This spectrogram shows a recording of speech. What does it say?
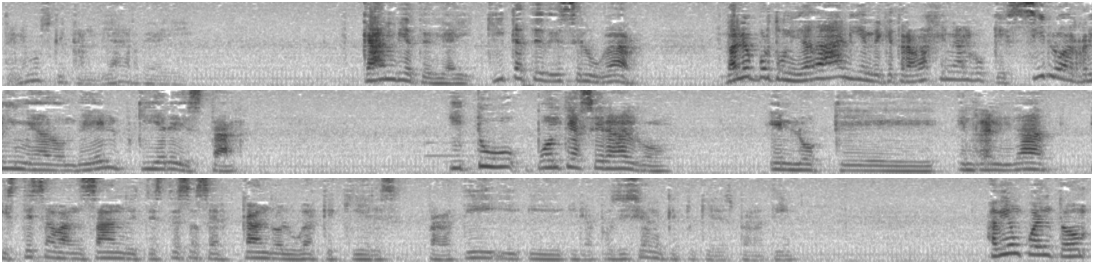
tenemos que cambiar de ahí. Cámbiate de ahí, quítate de ese lugar. Dale oportunidad a alguien de que trabaje en algo que sí lo arrime a donde él quiere estar. Y tú ponte a hacer algo en lo que en realidad estés avanzando y te estés acercando al lugar que quieres para ti y, la posición en que tú quieres para ti. Había un cuento,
